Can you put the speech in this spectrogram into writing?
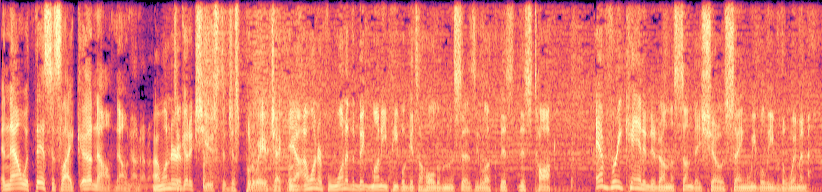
And now with this, it's like, uh, no, no, no, no, no. I wonder It's a if- good excuse to just put away your checkbook. Yeah, I wonder if one of the big money people gets a hold of him and says, "Look, this this talk, every candidate on the Sunday show is saying we believe the women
